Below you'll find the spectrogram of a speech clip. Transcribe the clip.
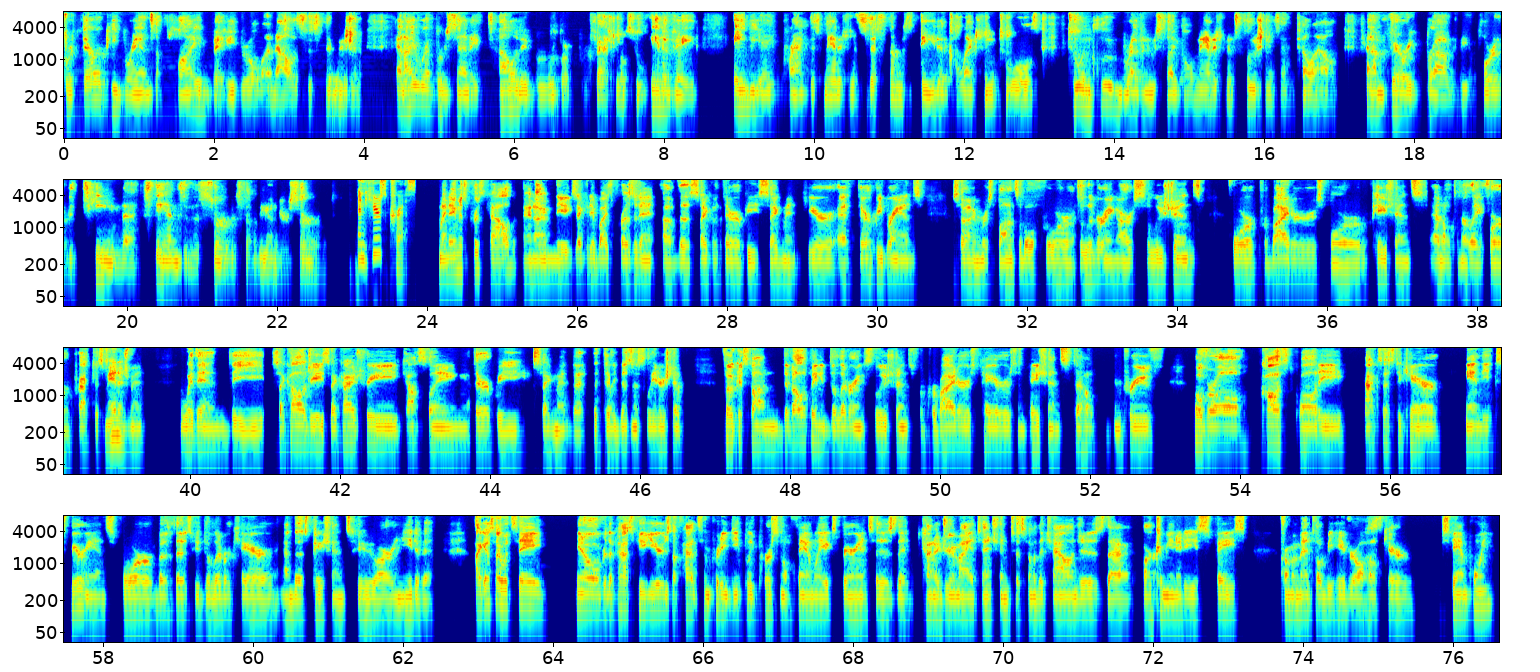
for Therapy Brands Applied Behavioral Analysis Division. And I represent a talented group of professionals who innovate ABA practice management systems, data collection tools, to include revenue cycle management solutions and telehealth. And I'm very proud to be a part of the team that stands in the service of the underserved. And here's Chris. My name is Chris Kalb, and I'm the Executive Vice President of the Psychotherapy segment here at Therapy Brands. So I'm responsible for delivering our solutions for providers, for patients, and ultimately for practice management within the psychology, psychiatry, counseling, therapy segment that the Business Leadership focused on developing and delivering solutions for providers, payers, and patients to help improve overall cost, quality, access to care, and the experience for both those who deliver care and those patients who are in need of it. I guess I would say you know, over the past few years, I've had some pretty deeply personal family experiences that kind of drew my attention to some of the challenges that our communities face from a mental and behavioral healthcare standpoint.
